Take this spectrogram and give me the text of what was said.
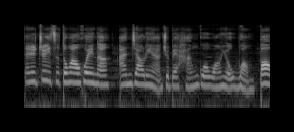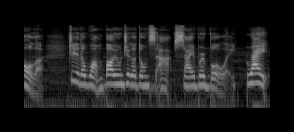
但是这一次冬奥会呢，安教练啊就被韩国网友网暴了。这里的网暴用这个动词啊，cyberbully。Right,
